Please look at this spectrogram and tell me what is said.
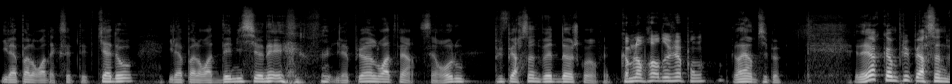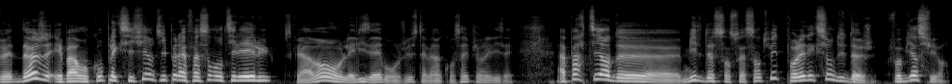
Il n'a pas le droit d'accepter de cadeaux. Il n'a pas le droit de démissionner. il n'a plus rien le droit de faire. C'est relou. Plus personne veut être doge, quoi, en fait. Comme l'empereur de Japon. Ouais, un petit peu. Et d'ailleurs, comme plus personne veut être doge, et ben on complexifie un petit peu la façon dont il est élu. Parce qu'avant, on l'élisait, bon, juste, avait un conseil, puis on l'élisait. À partir de euh, 1268, pour l'élection du doge, faut bien suivre.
